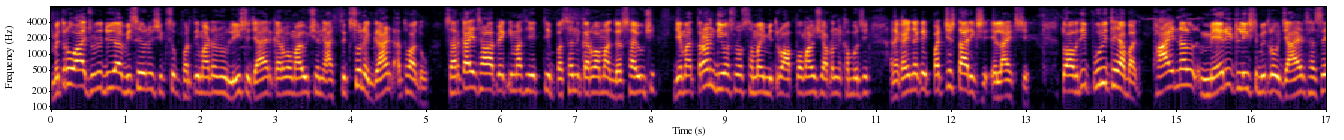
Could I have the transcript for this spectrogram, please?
મિત્રો, આ જુદા જુદા વિષયોની શિક્ષક ભરતી માટેનું લિસ્ટ જાહેર કરવામાં આવ્યું છે અને આ શિક્ષકોને ગ્રાન્ટ અથવા તો સરકારી શાળા પૈકીમાંથી એકથી પસંદ કરવામાં દર્શાવ્યું છે. જેમાં ત્રણ દિવસનો સમય મિત્રો આપવામાં આવ્યો છે. આપણને ખબર છે. અને કંઈ ને કંઈ પચીસ તારીખ છે, એ લાઇટ છે. તો અવધિ પૂરી થયા બાદ ફાઇનલ મેરિટ લિસ્ટ મિત્રો જાહેર થશે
